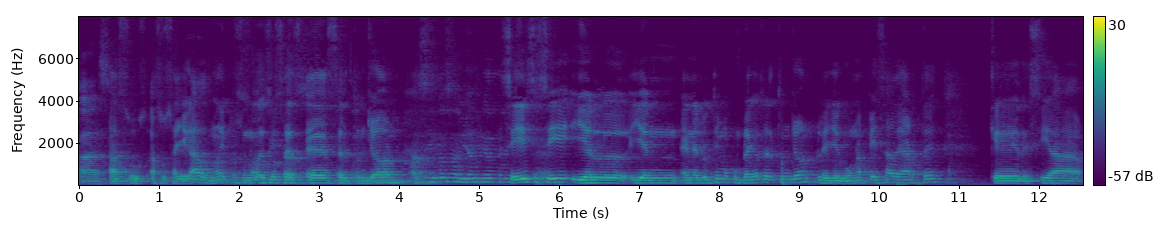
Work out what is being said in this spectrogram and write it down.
Ah, sí. a sus, a sus allegados, ¿no? Y pues uno de esos es, es Elton John. Ah, sí, no sabía, fíjate. Sí, sí, sí, y, el, y en, en el último cumpleaños de Elton John le llegó una pieza de arte que decía,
